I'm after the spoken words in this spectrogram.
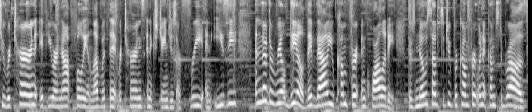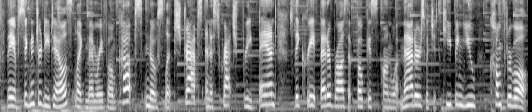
to return if you are not fully in love with it. Returns and exchanges are free and easy, and they're the real deal. They value comfort and quality. There's no substitute for comfort when it comes to bras. They have signature details like memory foam cups, no slip straps, and a scratch free band. So they create better bras that focus on what matters, which is keeping you comfortable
